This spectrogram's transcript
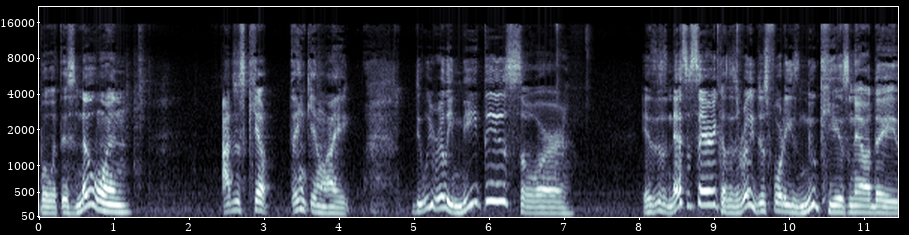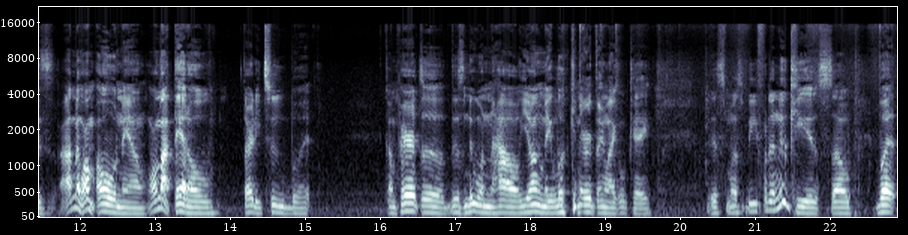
but with this new one, I just kept thinking, like, do we really need this? Or is this necessary? Because it's really just for these new kids nowadays. I know I'm old now. Well, I'm not that old, 32, but compared to this new one, how young they look and everything, like, okay, this must be for the new kids. So, but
